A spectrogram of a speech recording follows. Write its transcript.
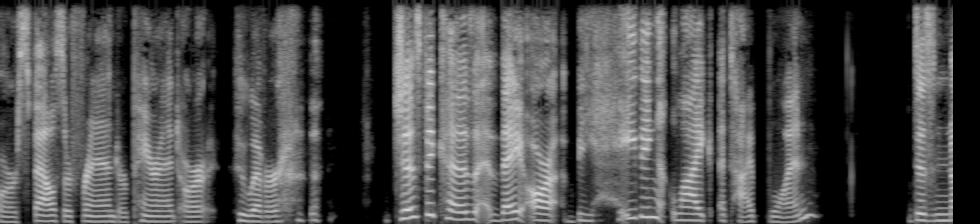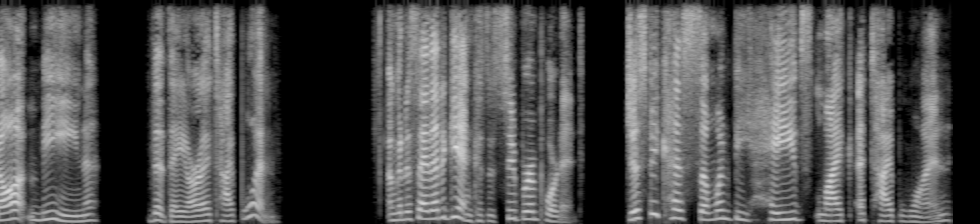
or spouse or friend or parent or whoever, just because they are behaving like a type one does not mean that they are a type one. I'm going to say that again because it's super important. Just because someone behaves like a type one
